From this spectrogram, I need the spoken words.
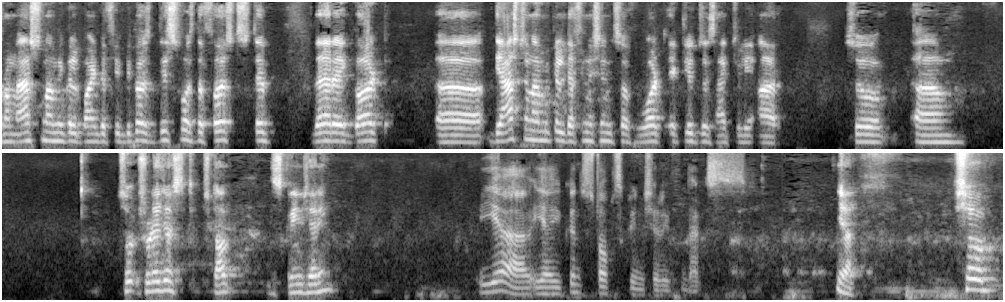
from astronomical point of view. Because this was the first step where i got uh, the astronomical definitions of what eclipses actually are. So um, so should i just stop the screen sharing Yeah, yeah, you can stop screen sharing. That's yeah. So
